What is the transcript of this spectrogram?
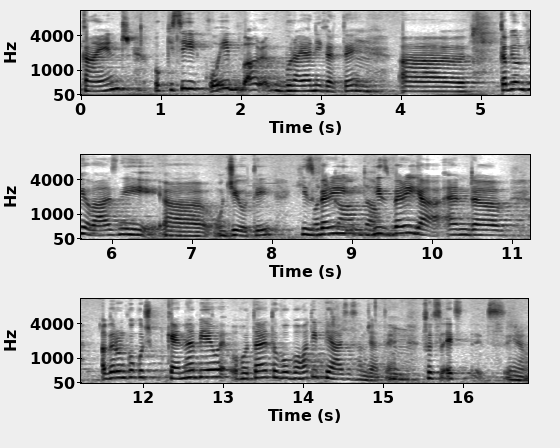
kind वो किसी की कोई बुराया नहीं करते। Uh, कभी उनकी आवाज़ नहीं ऊँची होती। He is very he is very yeah and अगर उनको कुछ कहना भी होता है तो वो बहुत ही प्यार से समझाते हैं। So it's it's it's you know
